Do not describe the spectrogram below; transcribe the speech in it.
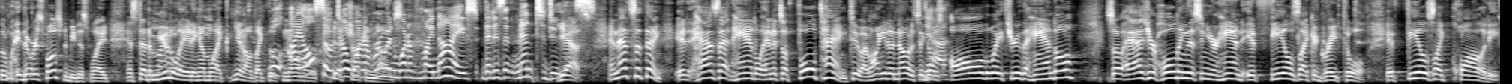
the way they were supposed to be displayed instead of right. mutilating them like, you know, like those well, normal I also don't want to ruin knives. one of my knives that isn't meant to do yes. this. Yes, and that's the thing. It has that handle, and it's a full tang, too. I want you to notice it yeah. goes all the way through the handle. So as you're holding this in your hand, it feels like a great tool. It feels like quality.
